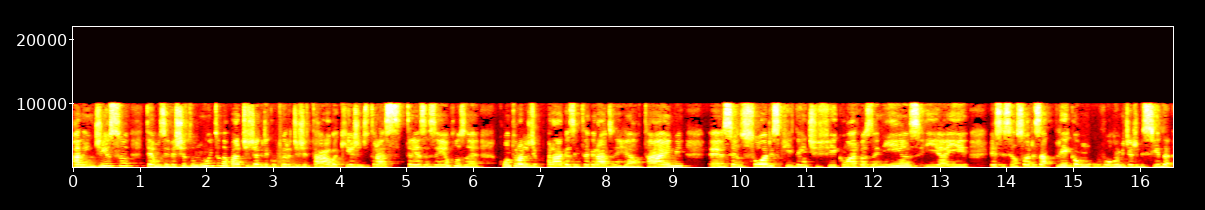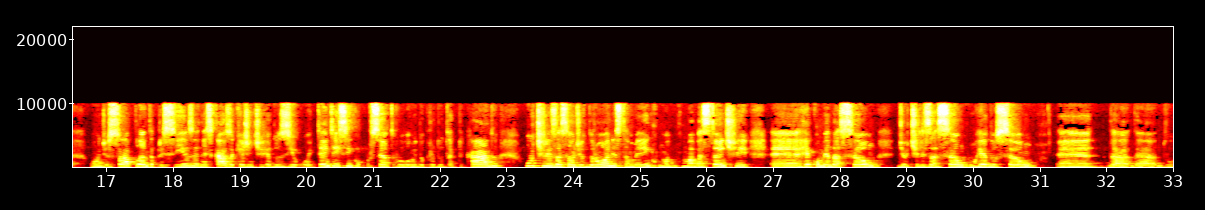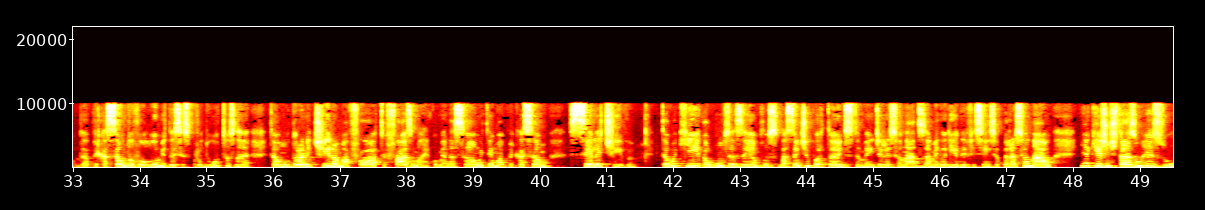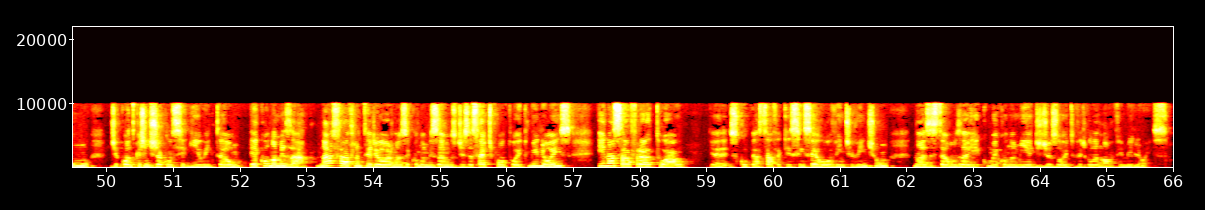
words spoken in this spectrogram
Além disso, temos investido muito na parte de agricultura digital. Aqui a gente traz três exemplos, né? Controle de pragas integrados em real time, é, sensores que identificam ervas daninhas e aí esses sensores aplicam o volume de herbicida onde só a planta precisa. Nesse caso aqui a gente reduziu 85% o volume do produto aplicado. Utilização de drones também, com uma, uma bastante é, recomendação de utilização com redução é, da, da, do, da, aplicação do volume desses produtos, né? Então, o drone tira uma foto e faz uma recomendação e tem uma aplicação seletiva. Então, aqui alguns exemplos bastante importantes também direcionados à melhoria da eficiência operacional. E aqui a gente traz um resumo de quanto que a gente já conseguiu, então, economizar. Na safra anterior, nós economizamos 17,8 milhões e na safra atual, é, desculpe, a safra que se encerrou, 2021, nós estamos aí com uma economia de 18,9 milhões.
